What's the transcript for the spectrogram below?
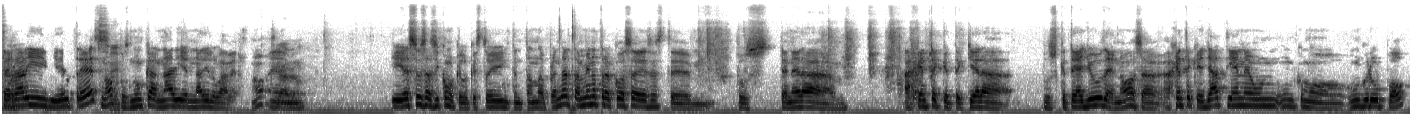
Ferrari Video 3, ¿no? Pues nunca nadie, nadie lo va a ver, ¿no? Claro. Em, y eso es así como que lo que estoy intentando aprender. También otra cosa es este. Pues tener a, a gente que te quiera. Pues que te ayude, ¿no? O sea, a gente que ya tiene un, un como un grupo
